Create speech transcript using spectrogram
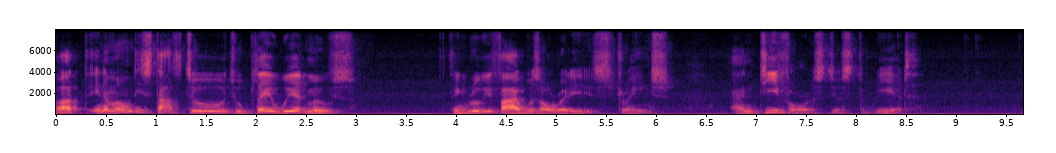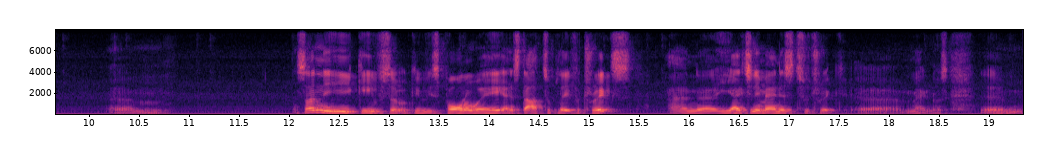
But in a moment he starts to, to play weird moves. I think Rook e5 was already strange. And g4 is just weird. Um, suddenly he gives, uh, his pawn away and starts to play for tricks. And uh, he actually managed to trick uh, Magnus. Um,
